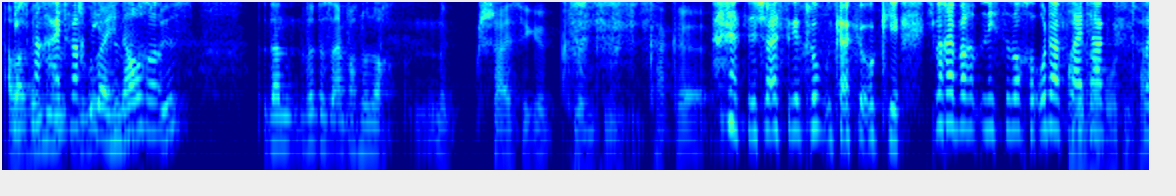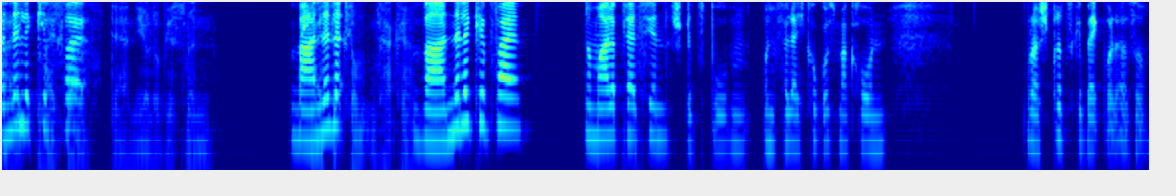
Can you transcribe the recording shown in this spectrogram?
aber Ich wenn du drüber hinaus Woche- bist, dann wird es einfach nur noch eine scheißige Klumpenkacke. Eine scheißige Klumpenkacke, okay. Ich mache einfach nächste Woche oder Freitag Vanillekipferl, der Neologismen. Vanille, Klumpenkacke. Vanillekipferl, normale Plätzchen, Spitzbuben und vielleicht Kokosmakronen. Oder Spritzgebäck oder so.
